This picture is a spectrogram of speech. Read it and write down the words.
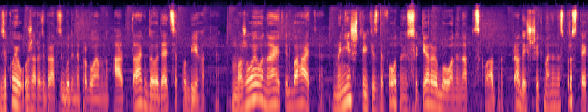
з якою уже розібратись буде непроблемно. А так доведеться побігати. Можливо, навіть від багаття. Мені ж тільки з дефолтною сокерою було не надто складно. Правда, і щит в мене не з простих.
